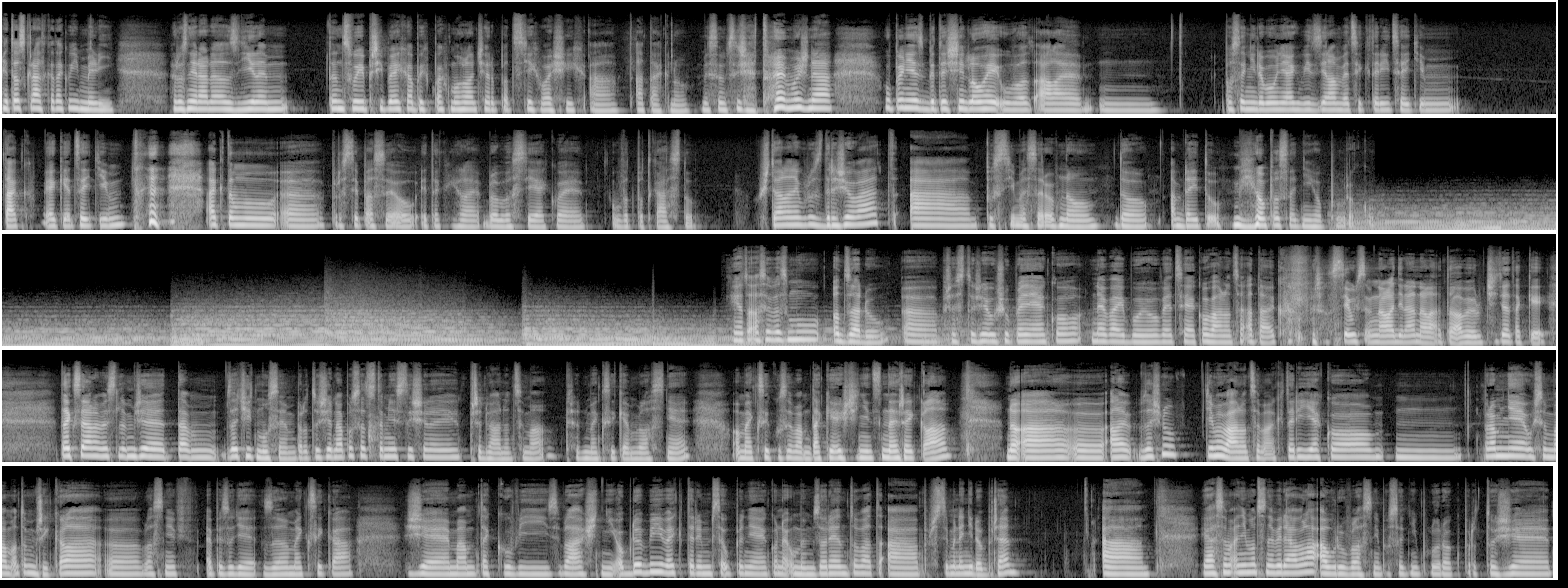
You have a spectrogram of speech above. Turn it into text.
je to zkrátka takový milý. Hrozně ráda sdílím ten svůj příběh, abych pak mohla čerpat z těch vašich a, a tak no. Myslím si, že to je možná úplně zbytečně dlouhý úvod, ale mm, poslední dobou nějak víc dělám věci, které cítím tak, jak je cítím. a k tomu uh, prostě pasujou i takovéhle blbosti, jako je úvod podcastu. Už to ale nebudu zdržovat a pustíme se rovnou do updateu mýho posledního půl roku. Já to asi vezmu odzadu, uh, přestože už úplně jako nevajbuju věci jako Vánoce a tak. prostě už jsem naladěná na léto a vy určitě taky. Tak si ale myslím, že tam začít musím, protože naposled jste mě slyšeli před Vánocema, před Mexikem vlastně. O Mexiku jsem vám taky ještě nic neřekla. No a, uh, ale začnu těmi Vánocema, který jako mm, pro mě, už jsem vám o tom říkala uh, vlastně v epizodě z Mexika, že mám takový zvláštní období, ve kterém se úplně jako neumím zorientovat a prostě mi není dobře. A já jsem ani moc nevydávala auru vlastně poslední půl rok, protože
